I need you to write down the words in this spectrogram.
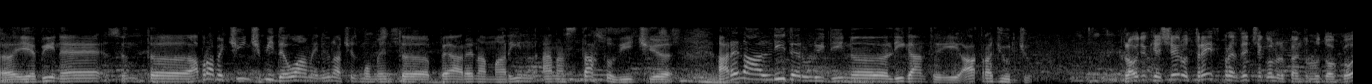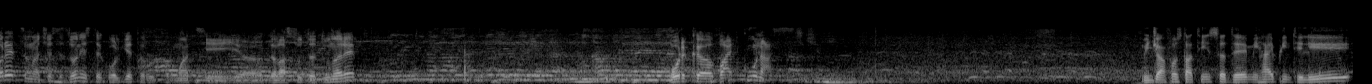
uh, e bine. Sunt uh, aproape 5.000 de oameni în acest moment pe arena Marin Anastasovici. Arena liderului din Liga 1, Atra Giurgiu. Claudiu Cheșeru, 13 goluri pentru Ludogoreț. În acest sezon este golgheterul formației de la Sudă Dunăre. Urcă Vatkunas. Mingea a fost atinsă de Mihai Pintili.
